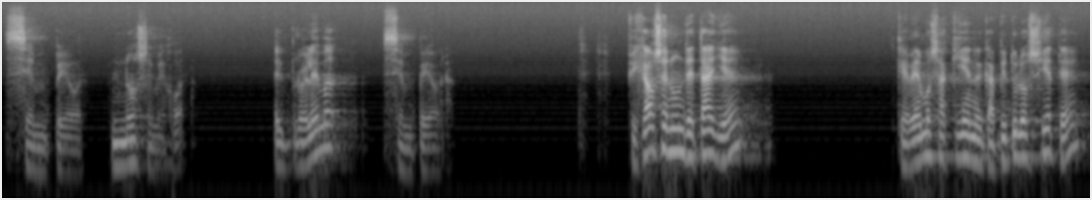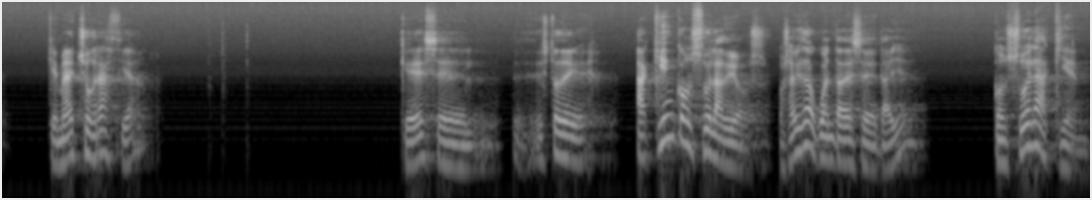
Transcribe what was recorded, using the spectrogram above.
se empeora, no se mejora. El problema se empeora. Fijaos en un detalle que vemos aquí en el capítulo 7, que me ha hecho gracia, que es el, esto de ¿a quién consuela Dios? ¿Os habéis dado cuenta de ese detalle? ¿Consuela a quién?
